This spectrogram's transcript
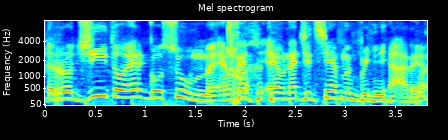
Rogito Ergo Sum è, una- è un'agenzia immobiliare.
